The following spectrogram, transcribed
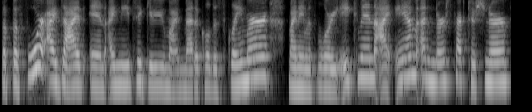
But before I dive in, I need to give you my medical disclaimer. My name is Lori Aikman. I am a nurse practitioner.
